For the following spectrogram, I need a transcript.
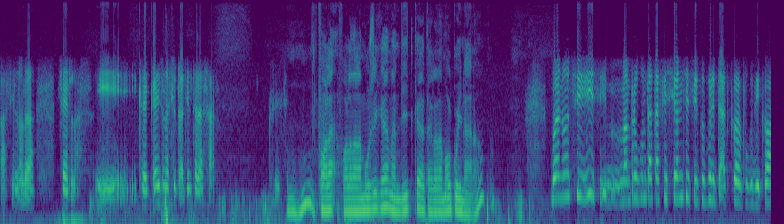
fàcil, no?, de fer-les. I, I crec que és una ciutat interessant. Sí, sí. Mm -hmm. fora, fora de la música m'han dit que t'agrada molt cuinar, no? Bueno, sí, sí. m'han preguntat aficions i sí que és veritat que puc dir que,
